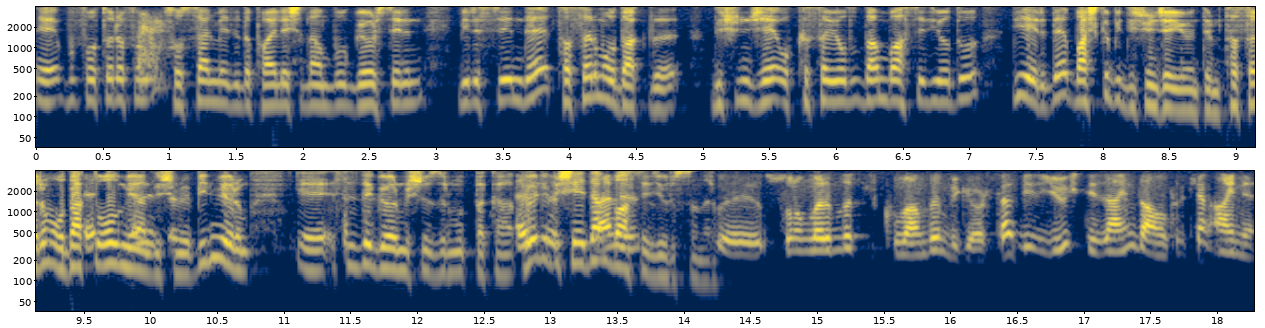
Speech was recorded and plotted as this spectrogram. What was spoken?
e, bu fotoğrafın sosyal medyada paylaşılan bu görselin birisinde tasarım odaklı düşünce o kısa yoldan bahsediyordu. Diğeri de başka bir düşünce yöntemi, tasarım odaklı olmayan evet, düşünme. Evet. Bilmiyorum e, siz de görmüşsünüzdür mutlaka. Evet, Böyle bir şeyden bahsediyoruz sanırım. E, sunumlarımda kullandığım bir görsel. Biz UX dizaynı da anlatırken aynı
